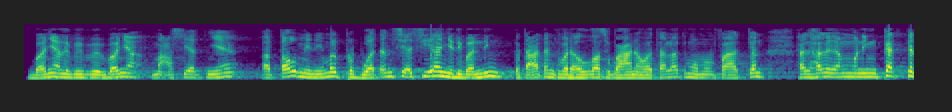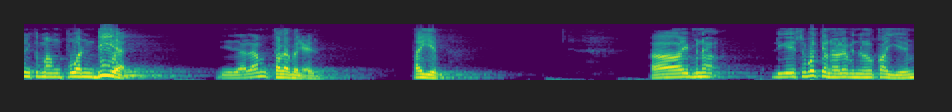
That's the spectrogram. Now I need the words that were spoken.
Banyak lebih, lebih banyak maksiatnya atau minimal perbuatan sia-sianya dibanding ketaatan kepada Allah Subhanahu wa taala itu memanfaatkan hal-hal yang meningkatkan kemampuan dia di dalam talabul ilm. Tayyib. Uh, Ibnu disebutkan oleh Ibnu Al-Qayyim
